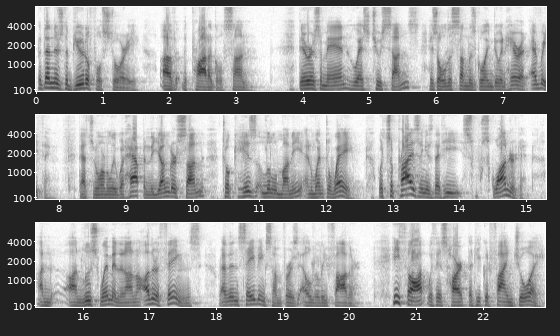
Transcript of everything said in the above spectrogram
But then there's the beautiful story of the prodigal son. There is a man who has two sons. His oldest son was going to inherit everything. That's normally what happened. The younger son took his little money and went away. What's surprising is that he squandered it on, on loose women and on other things rather than saving some for his elderly father. He thought with his heart that he could find joy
